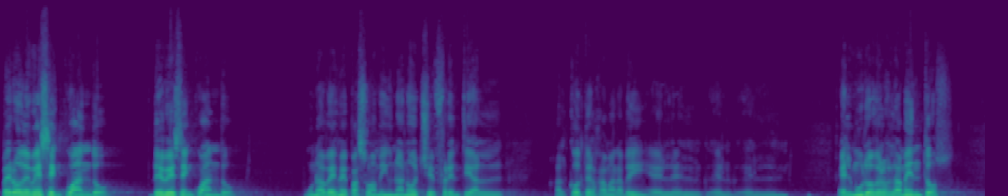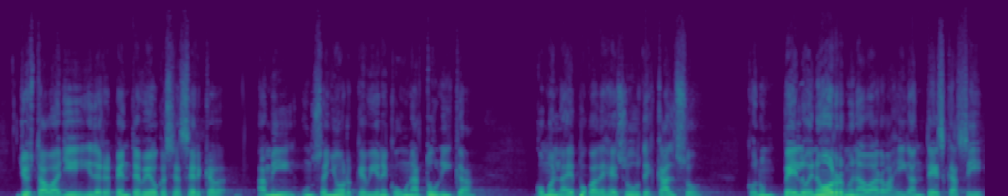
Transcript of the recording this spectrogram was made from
pero de vez en cuando, de vez en cuando, una vez me pasó a mí una noche frente al, al Kotel Hamarabí, el, el, el, el muro de los lamentos, yo estaba allí y de repente veo que se acerca a mí un señor que viene con una túnica, como en la época de Jesús, descalzo, con un pelo enorme, una barba gigantesca así,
